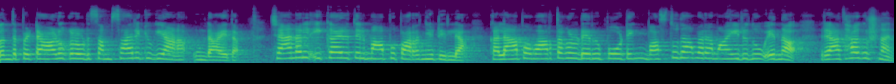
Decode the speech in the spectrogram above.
ബന്ധപ്പെട്ട ആളുകളോട് സംസാരിക്കുകയാണ് ഉണ്ടായത്. ചാനൽ ഇക്കാര്യത്തിൽ മാപ്പ് പറഞ്ഞിട്ടില്ല. കലാപ വാർത്തകളുടെ റിപ്പോർട്ടിംഗ് വസ്തുതാപരമായിരുന്നു എന്ന് രാധാകൃഷ്ണൻ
